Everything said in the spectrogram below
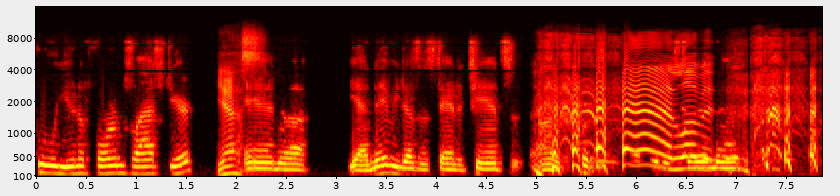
cool uniforms last year. Yes. And uh, yeah, Navy doesn't stand a chance. Uh, I love it.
